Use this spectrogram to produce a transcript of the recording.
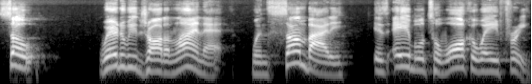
So, where do we draw the line at when somebody is able to walk away free?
